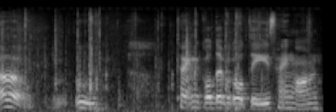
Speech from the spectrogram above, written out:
Oh, ooh, technical difficulties. Hang on.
